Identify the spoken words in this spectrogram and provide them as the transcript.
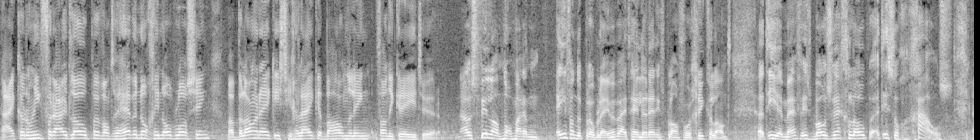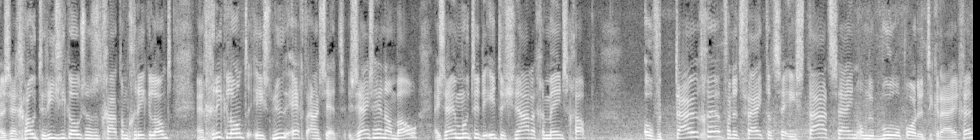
Nou, ik kan nog niet vooruitlopen, want we hebben nog geen oplossing. Maar belangrijk is die gelijke behandeling van die crediteuren. Nou is Finland nog maar een, een van de problemen bij het hele reddingsplan voor Griekenland. Het IMF is boos weggelopen. Het is toch een chaos? Nou, er zijn grote risico's als het gaat om Griekenland. En Griekenland is nu echt aan zet. Zij zijn aan bal en zij moeten de internationale gemeenschap overtuigen van het feit dat ze in staat zijn om de boel op orde te krijgen.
